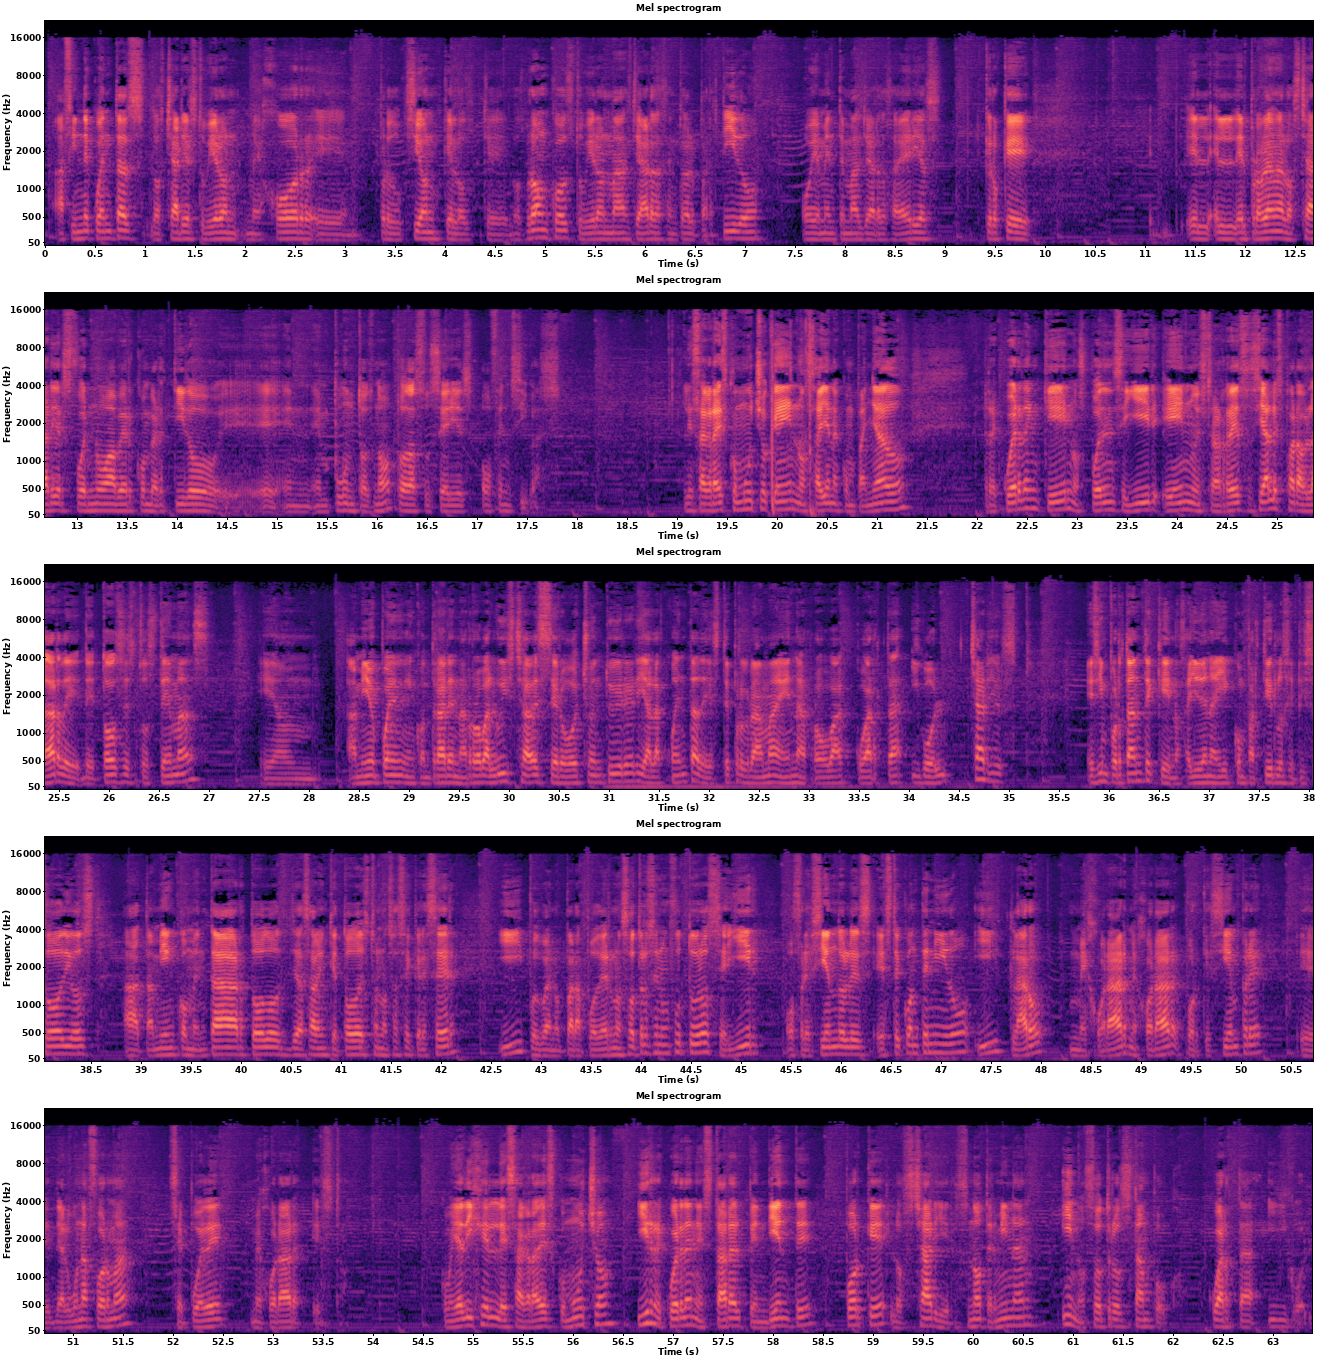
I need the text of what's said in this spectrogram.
A fin de cuentas, los Chargers tuvieron mejor eh, producción que los, que los Broncos, tuvieron más yardas en todo el partido, obviamente más yardas aéreas. Creo que el, problema de los Chargers fue no haber convertido eh, en, puntos ¿no? todas sus series ofensivas. Les agradezco mucho que nos hayan acompañado. Recuerden que nos pueden seguir en nuestras redes sociales para hablar de, todos estos temas. Eh, um, a mí me pueden encontrar en arroba luischavez08 en Twitter y a la cuenta de este programa en arroba cuarta y gol Chargers. Es importante que nos ayuden ahí a compartir los episodios, a también comentar, todos ya saben que todo esto nos hace crecer y pues bueno, para poder nosotros en un futuro seguir ofreciéndoles este contenido y claro, mejorar, mejorar, porque siempre eh, de alguna forma se puede mejorar esto. Como ya dije, les agradezco mucho y recuerden estar al pendiente porque los Chargers no terminan y nosotros tampoco. Cuarta y gol.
